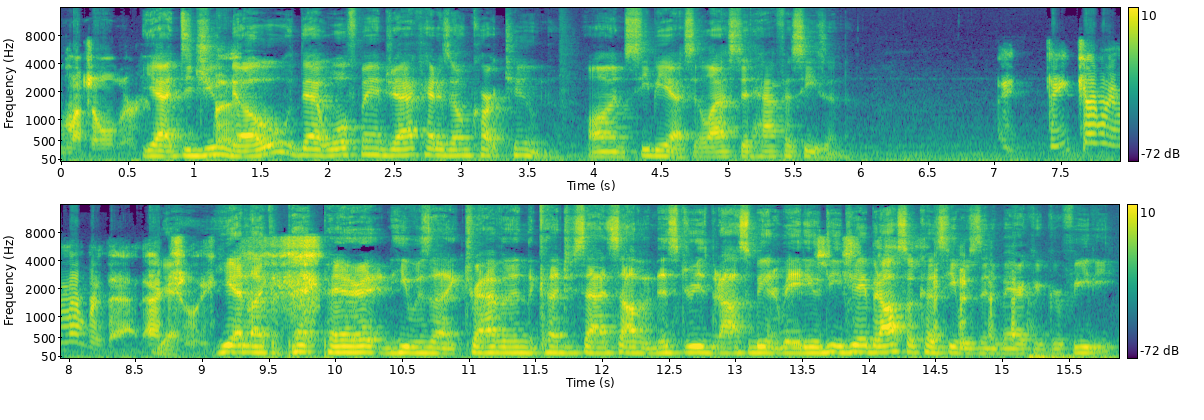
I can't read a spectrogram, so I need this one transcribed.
much older. Yeah. Did you But- know that Wolfman Jack had his own cartoon on CBS? It lasted half a season. I think I remember that actually. Yeah. He had like a pet parrot, and he was like traveling the countryside solving mysteries, but also being a radio DJ, but also because he was in American Graffiti.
